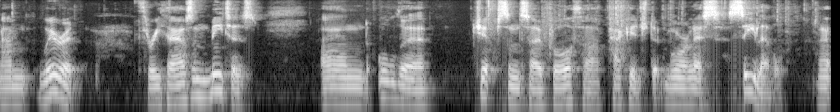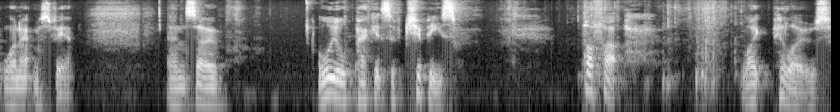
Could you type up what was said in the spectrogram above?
um, we're at 3,000 meters, and all the chips and so forth are packaged at more or less sea level, at one atmosphere. And so, all your packets of chippies puff up like pillows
